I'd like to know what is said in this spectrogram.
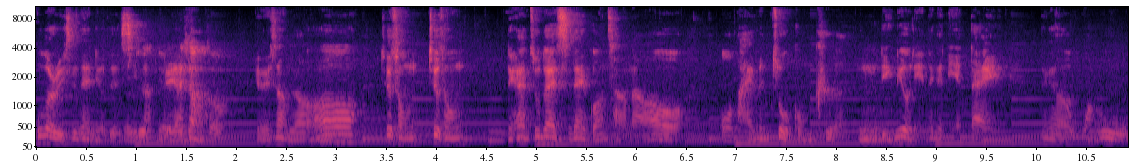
，，Uber 是在纽泽西嘛，有对。啊在上周，纽约上周。哦，就从就从你看住在时代广场，然后我们还能做功课，嗯。零六年那个年代。那个网络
